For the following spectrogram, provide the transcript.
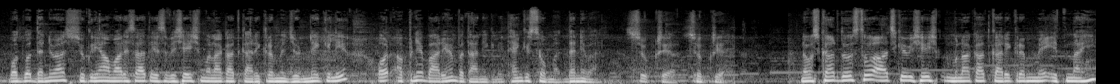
बहुत बहुत धन्यवाद। शुक्रिया हमारे साथ इस विशेष मुलाकात कार्यक्रम में जुड़ने के लिए और अपने बारे में बताने के लिए। थैंक यू सो मच धन्यवाद। शुक्रिया शुक्रिया। नमस्कार दोस्तों, आज के विशेष मुलाकात कार्यक्रम में इतना ही।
